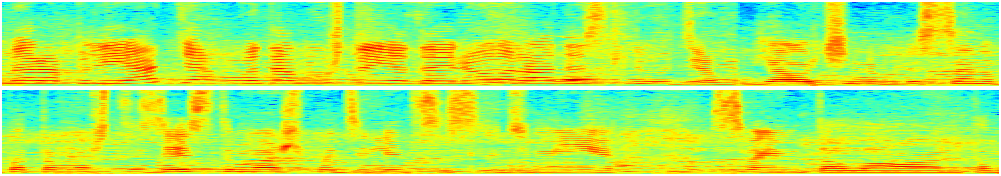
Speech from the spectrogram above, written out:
мероприятиях, потому что я дарю радость людям. Я очень люблю сцену, потому что здесь ты можешь поделиться с людьми своим талантом,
